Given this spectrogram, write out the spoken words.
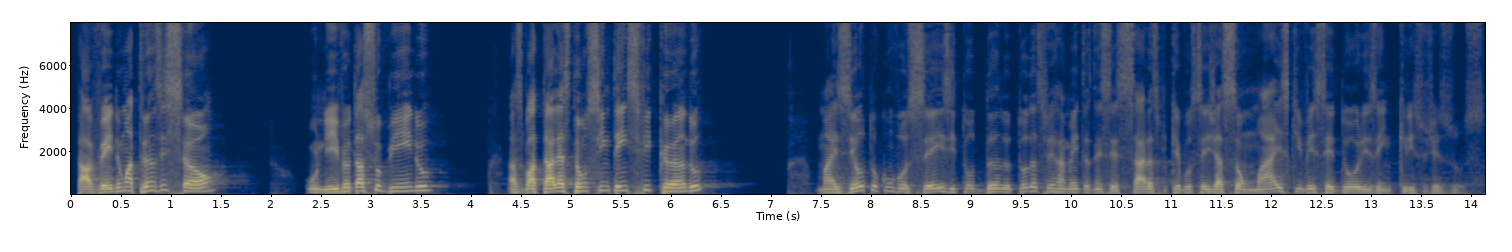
Está havendo uma transição, o nível está subindo, as batalhas estão se intensificando, mas eu estou com vocês e estou dando todas as ferramentas necessárias porque vocês já são mais que vencedores em Cristo Jesus.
